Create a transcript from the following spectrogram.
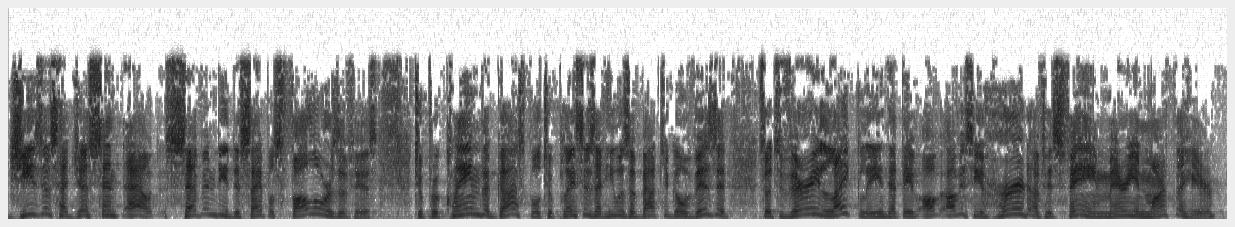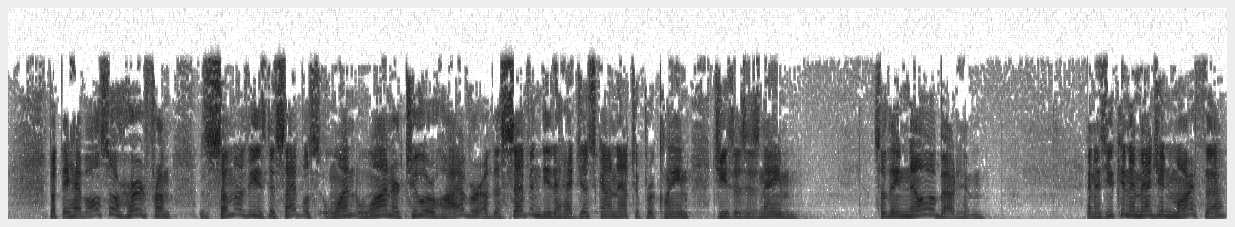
Jesus had just sent out 70 disciples, followers of his, to proclaim the gospel to places that he was about to go visit. So it's very likely that they've obviously heard of his fame, Mary and Martha here. But they have also heard from some of these disciples, one, one or two or however of the 70 that had just gone out to proclaim Jesus' name. So they know about him. And as you can imagine, Martha,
